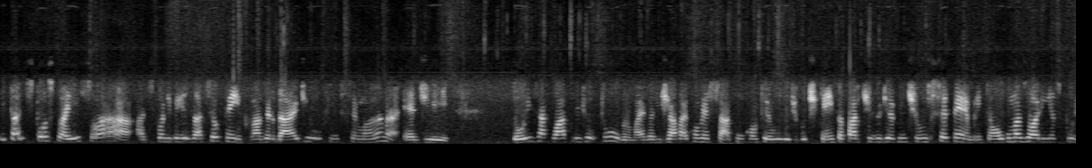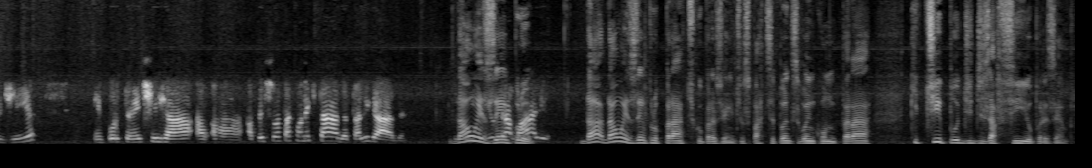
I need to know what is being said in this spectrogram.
e está disposto aí só a, a, disponibilizar seu tempo. Na verdade, o fim de semana é de 2 a 4 de outubro, mas a gente já vai começar com conteúdo de bootcamp a partir do dia 21 de setembro. Então, algumas horinhas por dia, é importante já a, a, a pessoa estar tá conectada, estar tá ligada. Dá um e exemplo, trabalho... dá, dá um exemplo prático para gente. Os participantes vão encontrar que tipo de desafio, por exemplo?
